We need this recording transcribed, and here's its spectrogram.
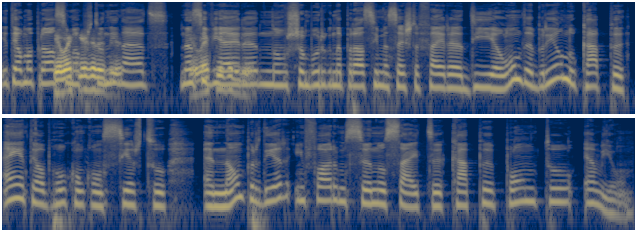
e até uma próxima é oportunidade. Nancy é Vieira no Luxemburgo na próxima sexta-feira, dia 1 de Abril, no CAP em Etelbru, com concerto a não perder, informe-se no site cap.lu.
